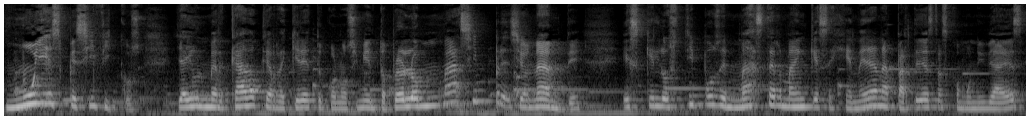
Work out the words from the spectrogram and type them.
muy específicos y hay un mercado que requiere tu conocimiento. Pero lo más impresionante es que los tipos de mastermind que se generan a partir de estas comunidades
